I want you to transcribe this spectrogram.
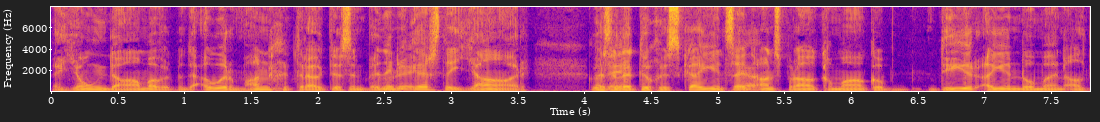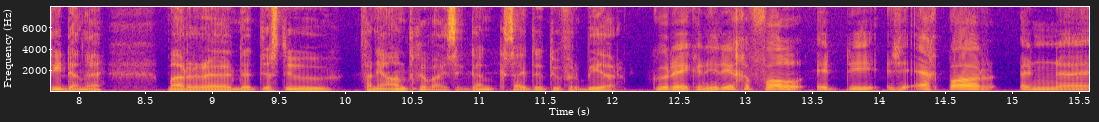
'n jong dame wat met 'n ouer man getroud is en binne die eerste jaar as hulle toe geskei en sy het ja. aanspraak gemaak op duur eiendomme en al die dinge, maar uh, dit is toe van die hand gewys. Ek dink sy het dit toe verbeur. Korrek. In hierdie geval het die is die egpaar in uh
